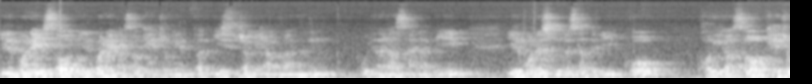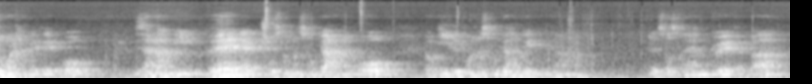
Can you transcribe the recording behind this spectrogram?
일본에 있어 일본에 가서 개종했던 이수정이라고 하는 우리나라 사람이 일본의 선교사들이 있고 거기 가서 개종을 하게 되고 이 사람이 왜 조선은 선교 안 하고 여기 일본은 선교하고 있느냐 그래서 서양 교회다가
